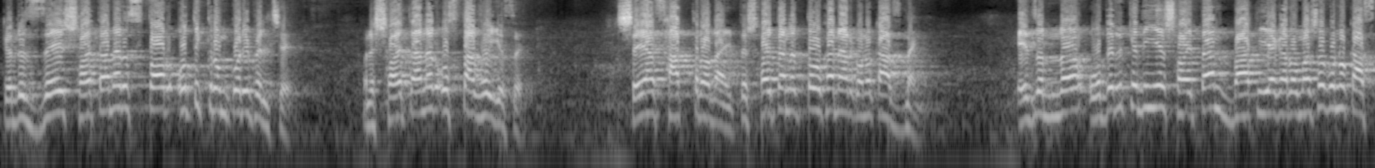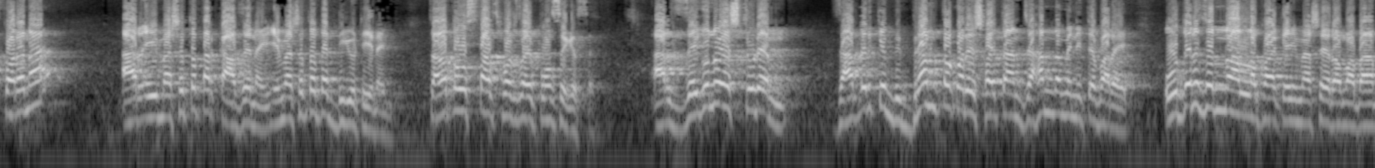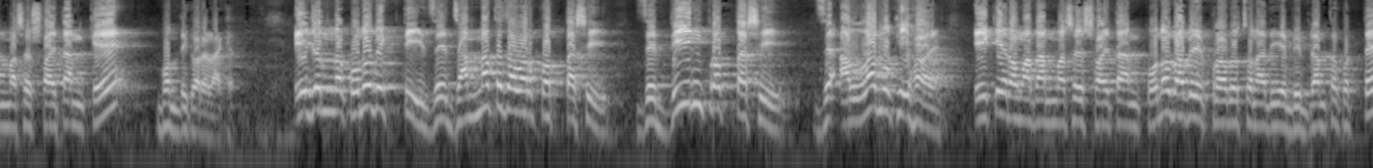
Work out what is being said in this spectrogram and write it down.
কিন্তু যে শয়তানের স্তর অতিক্রম করে ফেলছে মানে শয়তানের ওস্তাদ হয়ে গেছে, সে আর ছাত্র নাই, তো শয়তানের তো ওখানে আর কোনো কাজ নাই। এজন্য ওদেরকে নিয়ে শয়তান বাকি এগারো মাসও কোনো কাজ করে না, আর এই মাসে তো তার কাজে নাই, এই মাসে তো তার ডিউটি নাই। তারা তো ওস্তাদ পর্যায়ে পৌঁছে গেছে। আর যেগুলো স্টুডেন্ট যাদেরকে বিভ্রান্ত করে শয়তান জাহান নামে নিতে পারে, ওদের জন্য আল্লাহ পাক এই মাসে রমাদান মাসে শয়তানকে বন্দি করে রাখেন। এই জন্য কোনো ব্যক্তি যে জান্নাতে যাওয়ার প্রত্যাশী, যে দিন প্রত্যাশী, যে আল্লাহমুখী হয়, একে রমাদান মাসে শয়তান কোনোভাবে প্ররোচনা দিয়ে বিভ্রান্ত করতে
